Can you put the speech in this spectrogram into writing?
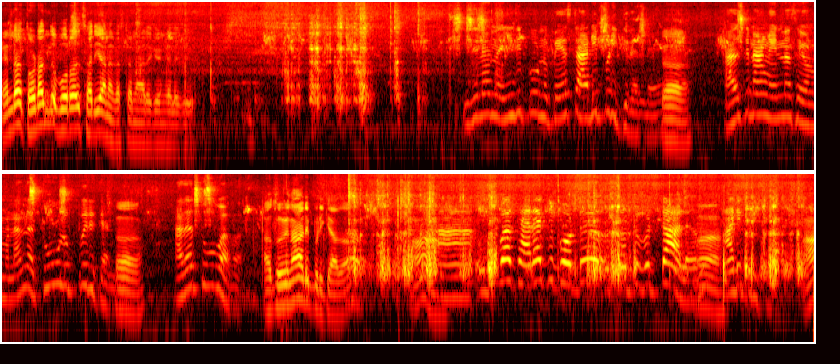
ஏண்டா தொடர்ந்து போகிறது சரியான கஷ்டமாக இருக்குது எங்களுக்கு இதுல இந்த இஞ்சி பூண்டு பேஸ்ட் அடி பிடிக்குதல்ல ஆ அதுக்கு நாங்க என்ன செய்யணும்னா இந்த தூள் உப்பு இருக்குல்ல அதை தூவவ அது தூவினா அடி பிடிக்காதோ ஆ உப்பை கரைச்சி போட்டு விட்டாலும் அடி ஆ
